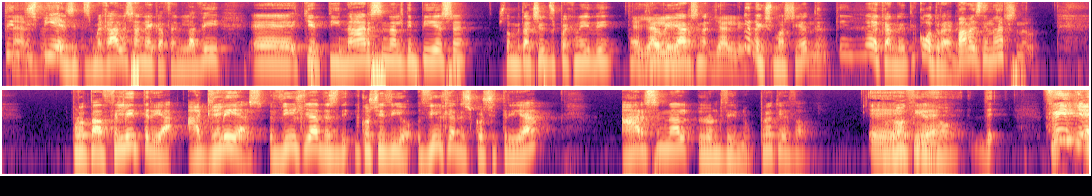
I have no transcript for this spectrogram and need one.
Τι Ναι, τις ρε, πιέζει, τις μεγάλες ανέκαθεν. Δηλαδή ε, και την Arsenal την πίεσε στο μεταξύ τους παιχνίδι. Που Ε, για βέβαια η λίγο, Arsenal για λίγο. Ναι. δεν έχει σημασία. Τι, τι έκανε, τι κόντρα. Πάμε στην Arsenal. Πρωταθλήτρια Αγγλίας 2022-2023 Arsenal Λονδίνου. Πρώτη εδώ. Ε, Πρώτη φίλε, εδώ. δε- Φύγε!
